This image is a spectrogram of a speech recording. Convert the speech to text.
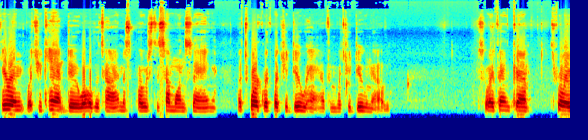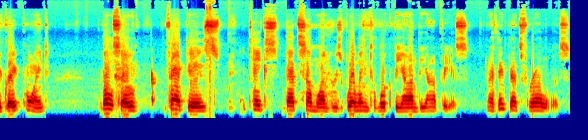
hearing what you can't do all the time, as opposed to someone saying, let's work with what you do have and what you do know. So I think uh, it's really a great point. But also, the fact is, it takes that someone who's willing to look beyond the obvious. And I think that's for all of us.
